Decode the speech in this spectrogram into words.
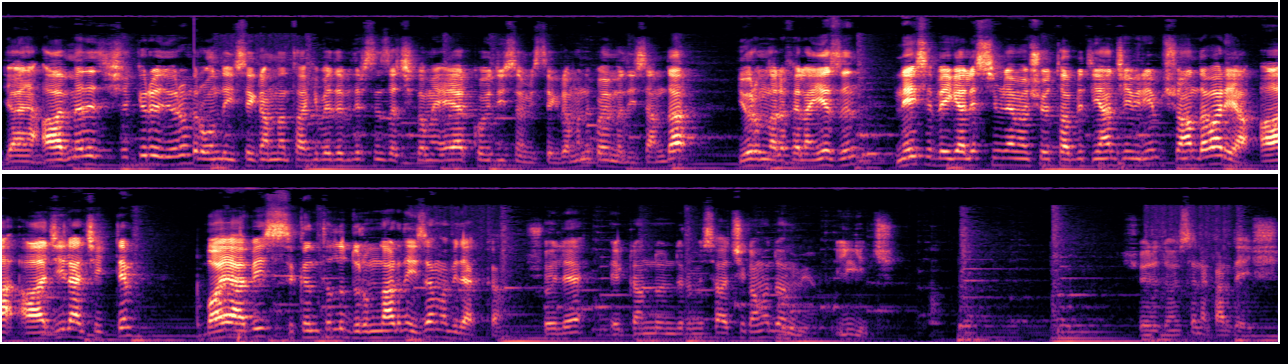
yani abime de teşekkür ediyorum. Onu da Instagram'dan takip edebilirsiniz. Açıklamaya eğer koyduysam Instagram'ını koymadıysam da yorumlara falan yazın. Neyse Vegalesi şimdi hemen şöyle tableti yan çevireyim. Şu anda var ya acilen çektim. Bayağı bir sıkıntılı durumlardayız ama bir dakika. Şöyle ekran döndürmesi açık ama dönmüyor. İlginç. Şöyle dönsene kardeş.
